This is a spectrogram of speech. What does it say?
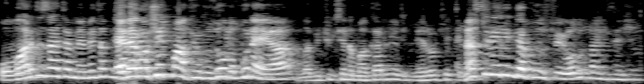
O vardı zaten Mehmet amca. Eve roket mi atıyorsunuz oğlum bu ne ya? La bütün sene makarna yedik ne roketi? Nasıl verin depozitoyu oğlum ben size şimdi?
